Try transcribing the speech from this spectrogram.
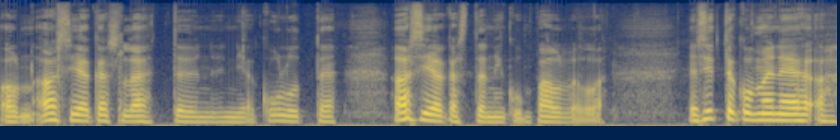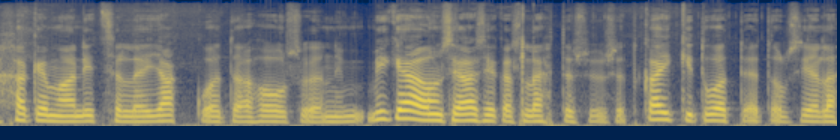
on asiakaslähtöinen ja kuluttaja asiakasta niin kuin palvella. Ja sitten kun menee hakemaan itselleen jakkua tai housuja, niin mikä on se asiakaslähtöisyys, että kaikki tuotteet on siellä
